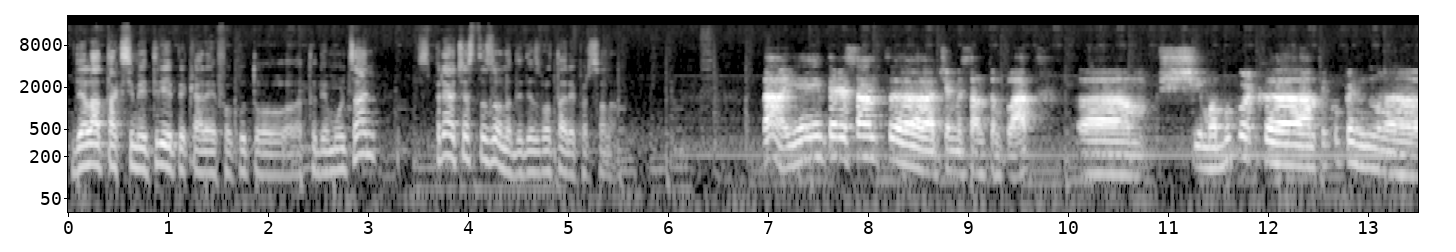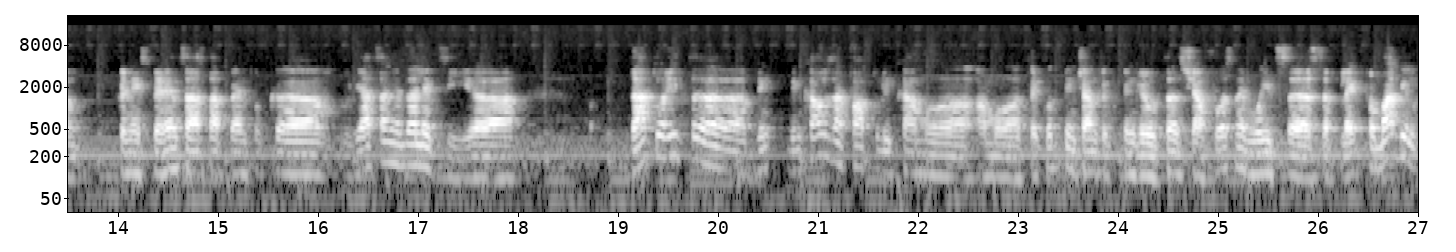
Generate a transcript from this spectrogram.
de la taximetrie pe care ai făcut-o atât de mulți ani spre această zonă de dezvoltare personală? Da, e interesant uh, ce mi s-a întâmplat uh, și mă bucur că am trecut prin, uh, prin experiența asta pentru că viața ne dă lecții. Datorită, din, din cauza faptului că am, am trecut prin ce am trecut prin greutăți și am fost nevoit să, să plec, probabil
